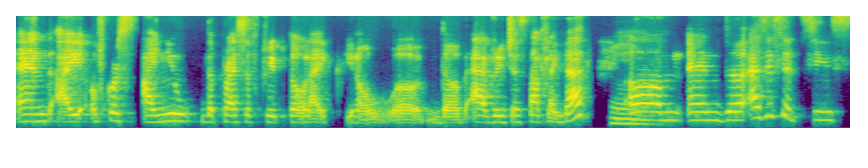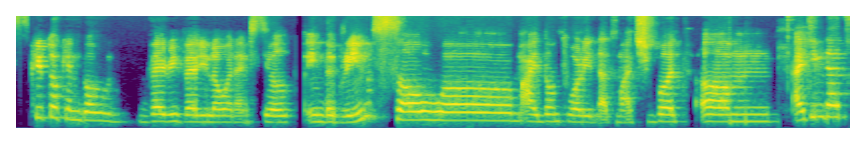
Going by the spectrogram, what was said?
And I, of course, I knew the price of crypto, like, you know, uh, the average and stuff like that. Mm. Um, and uh, as I said, since crypto can go very, very low and I'm still in the green, so um, I don't worry that much. But um, I think that's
